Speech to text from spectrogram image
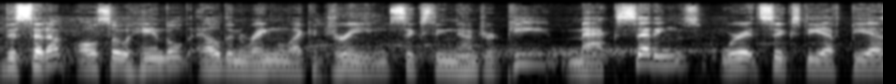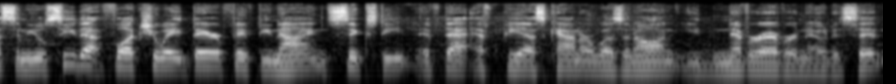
This setup also handled Elden Ring like a dream, 1600p, max settings, we're at 60 FPS, and you'll see that fluctuate there, 59, 60. If that FPS counter wasn't on, you'd never ever notice it.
